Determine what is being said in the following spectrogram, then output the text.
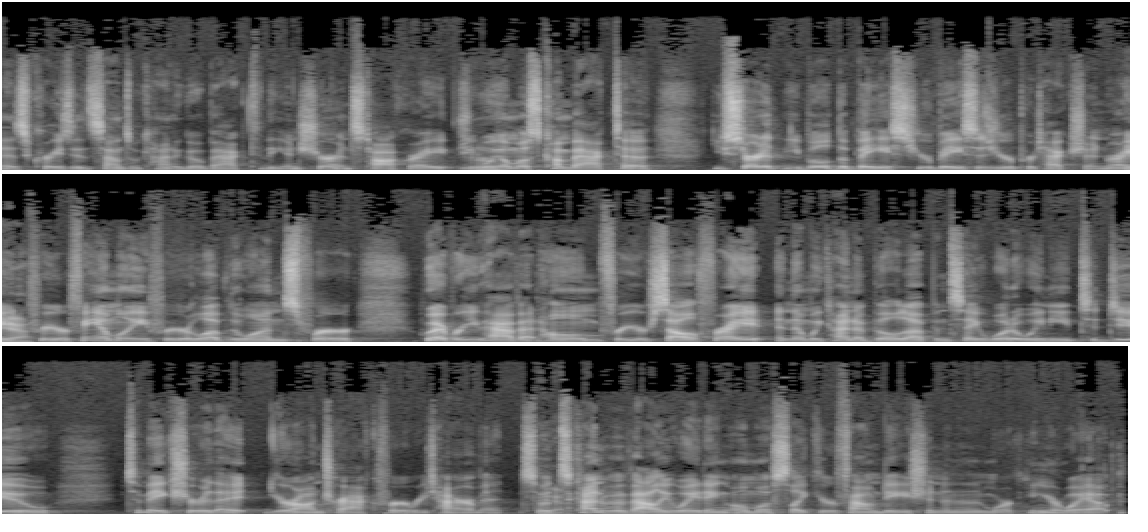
as crazy as it sounds we kind of go back to the insurance talk right? We almost come back to you started you build the base. Your base is your protection right? Yeah. for your family for your loved ones for whoever you have at home for yourself right? And then we kind of build up and say what do we need to do to make sure that you're on track for retirement? So it's kind of evaluating almost like your foundation and then working your way up.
